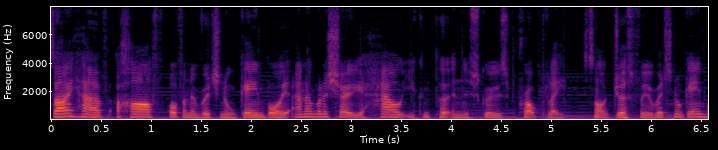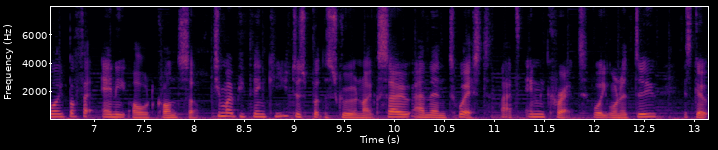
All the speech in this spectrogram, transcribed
So I have a half of an original Game Boy and I'm going to show you how you can put in the screws properly. It's not just for the original Game Boy but for any old console. You might be thinking you just put the screw in like so and then twist. That's incorrect. What you want to do is go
